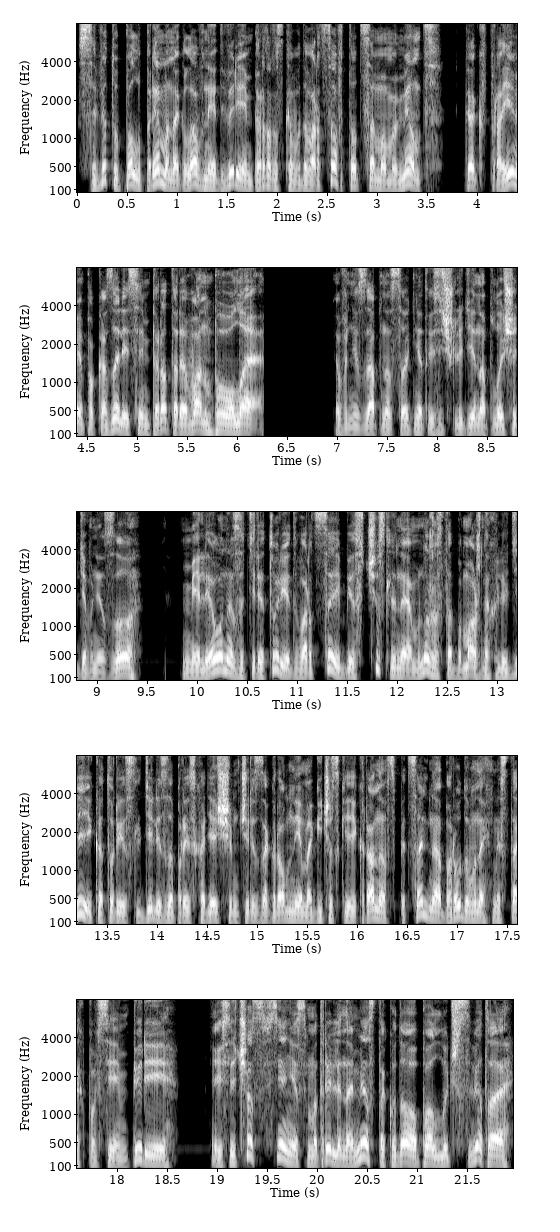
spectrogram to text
свет упал прямо на главные двери императорского дворца в тот самый момент, как в проеме показались императоры Ван Боуле. Внезапно сотни тысяч людей на площади внизу, Миллионы за территорией дворца и бесчисленное множество бумажных людей, которые следили за происходящим через огромные магические экраны в специально оборудованных местах по всей Империи, и сейчас все они смотрели на место, куда упал луч света,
